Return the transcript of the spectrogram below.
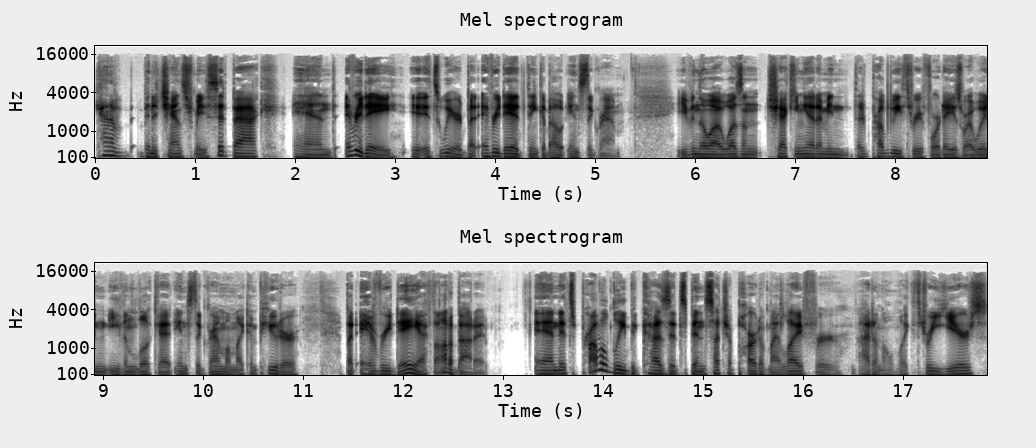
kind of been a chance for me to sit back and every day, it's weird, but every day I'd think about Instagram. Even though I wasn't checking it, I mean, there'd probably be three or four days where I wouldn't even look at Instagram on my computer, but every day I thought about it. And it's probably because it's been such a part of my life for, I don't know, like three years,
